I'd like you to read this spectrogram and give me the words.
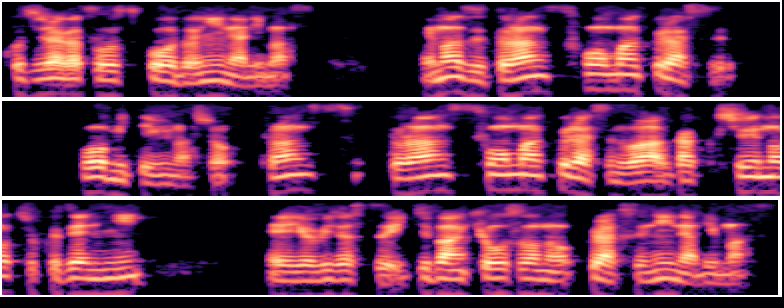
こちらがソースコードになります。まずトランスフォーマークラスを見てみましょう。トランストランスフォーマークラスは学習の直前に呼び出す一番表層のクラスになります。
